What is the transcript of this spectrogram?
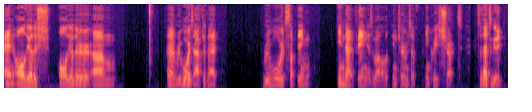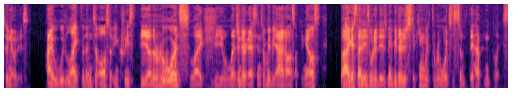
and all the other sh- all the other um, uh, rewards after that rewards something in that vein as well in terms of increased shards. So that's good to notice. I would like for them to also increase the other rewards, like the legendary essence, or maybe add on something else. But I guess that is what it is. Maybe they're just sticking with the reward system that they have in place.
